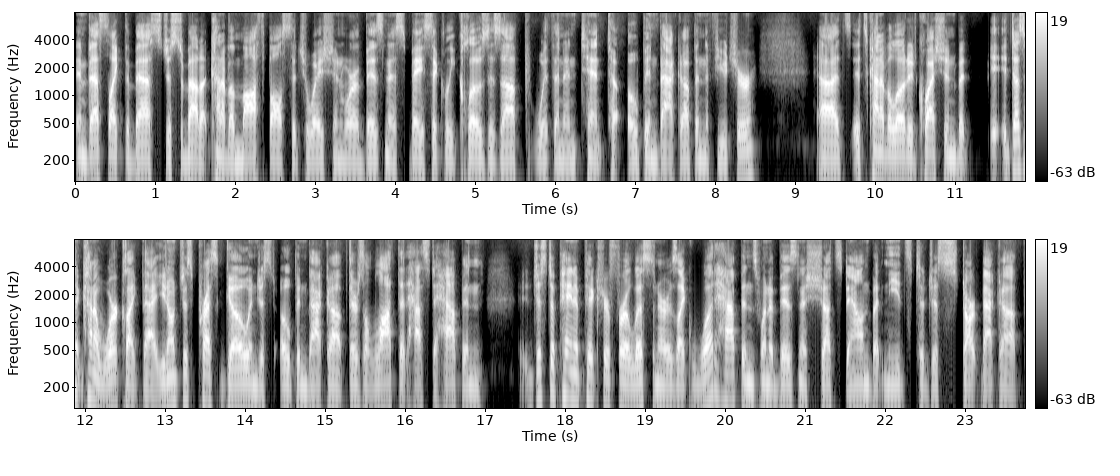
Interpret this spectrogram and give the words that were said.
invest like the best, just about a kind of a mothball situation where a business basically closes up with an intent to open back up in the future. Uh, it's it's kind of a loaded question, but it, it doesn't kind of work like that. You don't just press go and just open back up. There's a lot that has to happen just to paint a picture for a listener is like what happens when a business shuts down but needs to just start back up?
